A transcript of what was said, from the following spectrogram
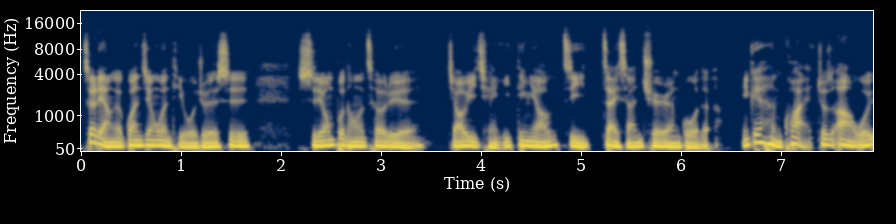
这两个关键问题，我觉得是使用不同的策略交易前一定要自己再三确认过的。你可以很快就是啊，我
